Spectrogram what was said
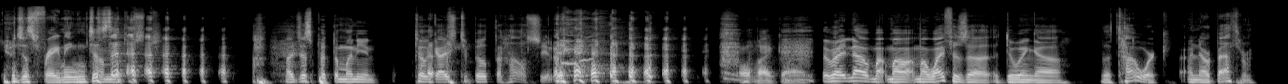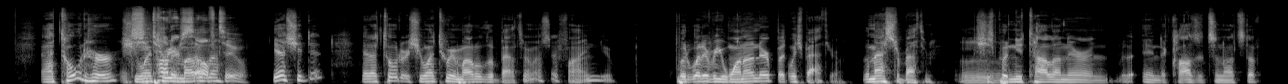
You're just framing. Just, just- I just put the money in tell guys to build the house, you know. oh my god. right now my, my, my wife is uh, doing uh, the tile work in our bathroom. And I told her she, She, went to taught herself too. Yeah, she did. And I told her she went to remodel the bathroom. I said, fine, you put whatever you want on there, but Which bathroom? the master bathroom. She's Mm. putting new tile on there and in the closets and all that stuff.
